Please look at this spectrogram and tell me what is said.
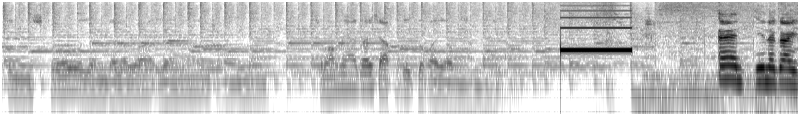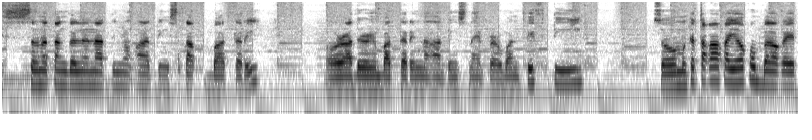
natin yung screw, yung dalawa, yan, tsaka yan. So, mamaya guys, update ko kayo mamaya lang. And, yun na guys, so natanggal na natin yung ating stock battery, or rather yung battery ng ating Sniper 150. So, magtataka kayo kung bakit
